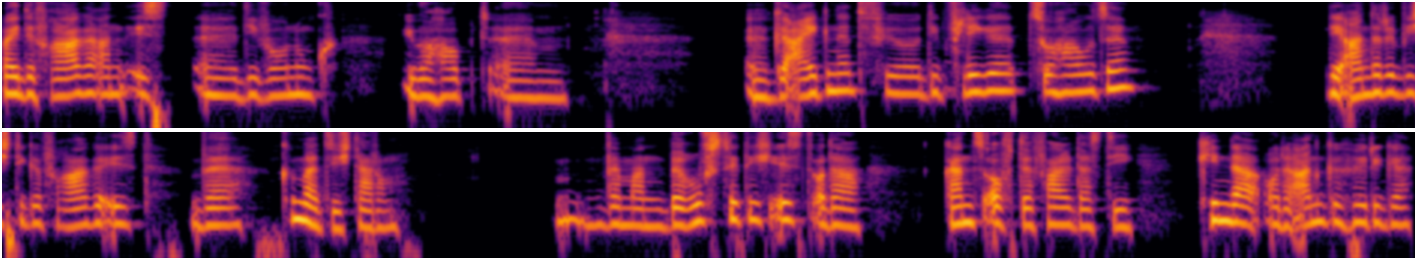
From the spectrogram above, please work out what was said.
bei der Frage an, ist äh, die Wohnung überhaupt ähm, äh, geeignet für die Pflege zu Hause? Die andere wichtige Frage ist, wer kümmert sich darum? Wenn man berufstätig ist oder ganz oft der Fall, dass die Kinder oder Angehörige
